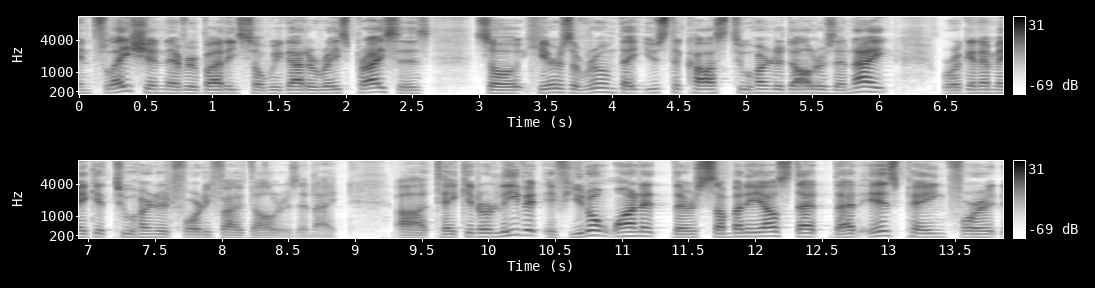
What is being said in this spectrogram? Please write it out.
inflation, everybody, so we got to raise prices. So here's a room that used to cost $200 a night. We're going to make it $245 a night. Uh, take it or leave it. If you don't want it, there's somebody else that, that is paying for it,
